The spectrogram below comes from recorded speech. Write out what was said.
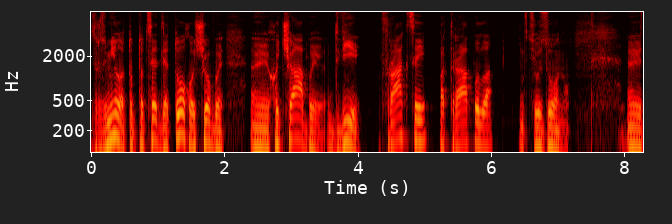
Зрозуміло? Тобто це для того, щоб е, хоча б дві фракції потрапило в цю зону. Е,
